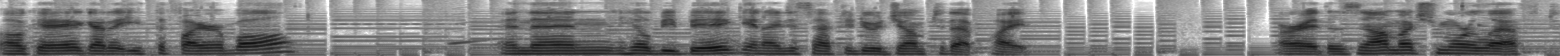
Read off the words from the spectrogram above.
Okay, I gotta eat the fireball. And then he'll be big, and I just have to do a jump to that pipe. Alright, there's not much more left.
